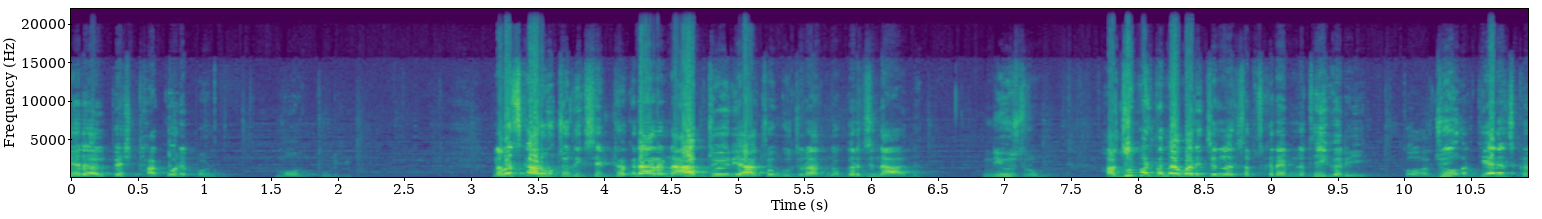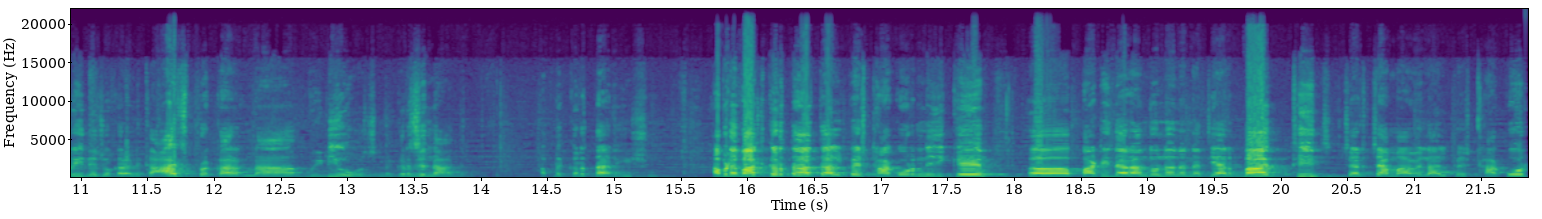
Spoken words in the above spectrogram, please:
ત્યારે અલ્પેશ ઠાકોરે પણ મૌન તોડ્યું. નમસ્કાર, હું છું દીક્ષિત ઠકરાર અને આપ જોઈ રહ્યા છો ગુજરાતનો ગર્જનાદ ન્યૂઝ રૂમ હજુ પણ તમે અમારી ચેનલ સબસ્ક્રાઇબ નથી કરી, તો હજુ અત્યારે જ કરી દેજો, કારણ કે આ જ પ્રકારના વિડીયોઝ અને ગર્જનાદ આપણે કરતા રહીશું. આપણે વાત કરતા હતા અલ્પેશ ઠાકોરની કે પાટીદાર આંદોલન અને ત્યારબાદથી જ ચર્ચામાં આવેલા અલ્પેશ ઠાકોર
